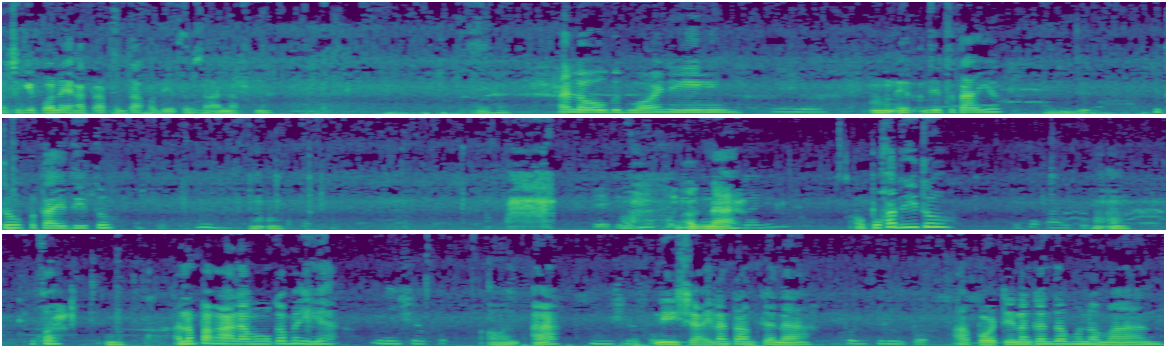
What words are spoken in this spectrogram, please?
O, sige po na, at punta ko dito sa anak mo. Ayan. Hello, good morning. Mm, eh, dito tayo. Dito po tayo dito. Mm-mm. Eh, wag na? Upo ka dito. Ito ka, ito. Mm-mm. Upo ka. Mm. Anong pangalan mo? Huwag ka mahiya. Nisha po. Oh, ah? Nisha po. Nisha, ilang taon ka na? 14 po. Ah, 14. Ang ganda mo naman.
